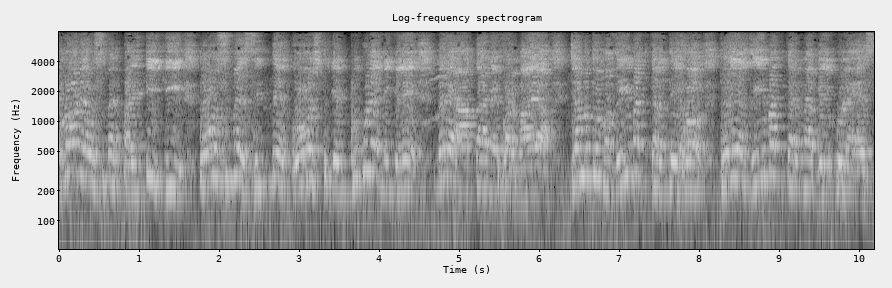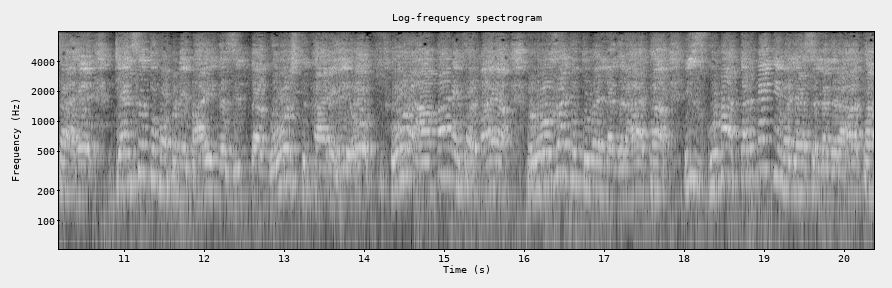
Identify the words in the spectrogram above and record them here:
उन्होंने उसमें पलटी की तो उसमें जिंदे गोश्त के टुकड़े निकले। मेरे आका ने फरमाया, जब तुम गीबत करते हो तो ये गीबत करना बिल्कुल ऐसा है, जैसे तुम अपने भाई का ज़िंदा गोश्त खा रहे हो। और आका ने फरमाया, रोजा जो तुम्हें लग रहा था, इस गुना करने की वजह से लग रहा था।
